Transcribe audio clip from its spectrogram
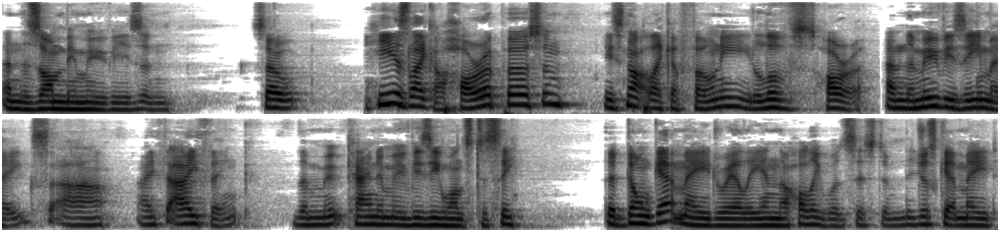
and the zombie movies, and so he is like a horror person. He's not like a phony. He loves horror, and the movies he makes are, I, th- I think, the mo- kind of movies he wants to see that don't get made really in the Hollywood system. They just get made.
